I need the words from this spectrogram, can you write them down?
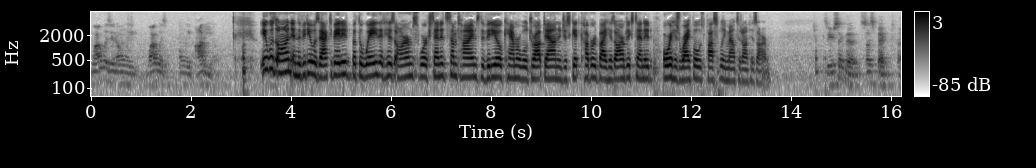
why was it only, why was only audio? It was on and the video was activated, but the way that his arms were extended, sometimes the video camera will drop down and just get covered by his arms extended or his rifle was possibly mounted on his arm. So you're saying the suspect uh,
